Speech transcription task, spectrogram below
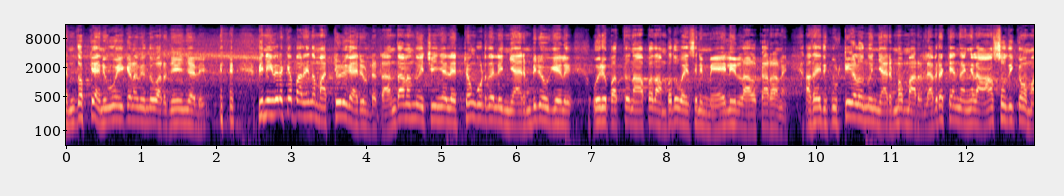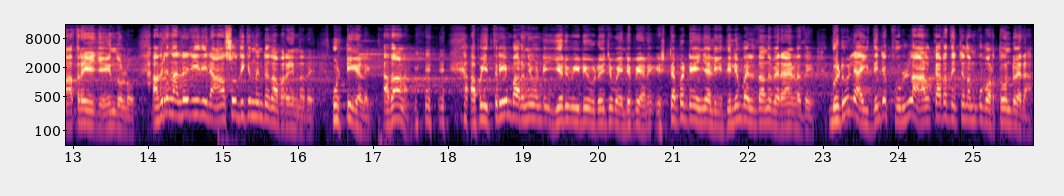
എന്തൊക്കെ അനുഭവിക്കണം എന്ന് പറഞ്ഞു കഴിഞ്ഞാൽ പിന്നെ ഇവരൊക്കെ പറയുന്ന മറ്റൊരു കാര്യമുണ്ട് കേട്ടോ. എന്താണെന്ന് വെച്ച് കഴിഞ്ഞാൽ ഏറ്റവും കൂടുതൽ ഞരമ്പ് രോഗികൾ ഒരു പത്ത് നാൽപ്പത് അമ്പത് വയസ്സിന് മേലെയുള്ള ആൾക്കാരാണ്. അതായത് കുട്ടികളൊന്നും ഞരമ്പം മാറില്ല അവരൊക്കെ ഞങ്ങൾ ആസ്വദിക്കുക മാത്രമേ ചെയ്യുന്നുള്ളൂ. അവർ നല്ല രീതിയിൽ ആസ്വദിക്കുന്നുണ്ടെന്നാണ് പറയുന്നത് കുട്ടികൾ അതാണ്. അപ്പോൾ ഇത്രയും പറഞ്ഞുകൊണ്ട് ഈ ഒരു വീഡിയോ ഇവിടെ വെച്ച് വൈൻഡപ്പ് ഇഷ്ടപ്പെട്ട് കഴിഞ്ഞാൽ ഇതിലും വലുതാന്ന് വരാനുള്ളത്. വിടൂല ഇതിന്റെ ഫുൾ ആൾക്കാരെ തെച്ച് നമുക്ക് പുറത്തു കൊണ്ടുവരാം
